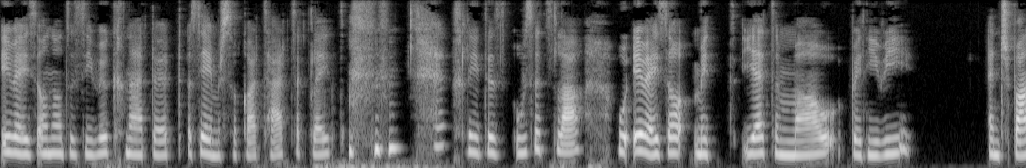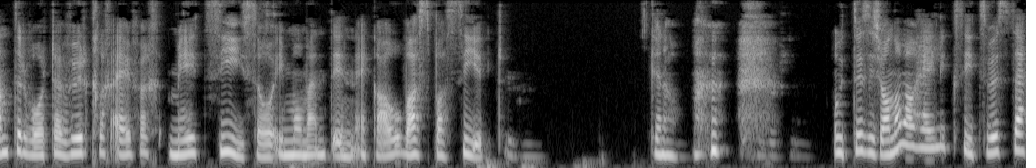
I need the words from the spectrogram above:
ich weiss auch noch, dass ich wirklich dort, sie haben mir sogar das Herz gelegt, ein bisschen das rauszulassen. Und ich weiss auch, mit jedem Mal bin ich wie entspannter geworden, wirklich einfach mehr zu sein, so im Moment, in, egal was passiert. Mhm. Genau. Und das war auch nochmal heilig, gewesen, zu wissen,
